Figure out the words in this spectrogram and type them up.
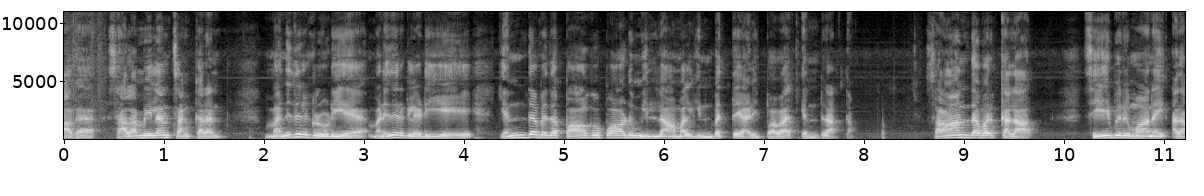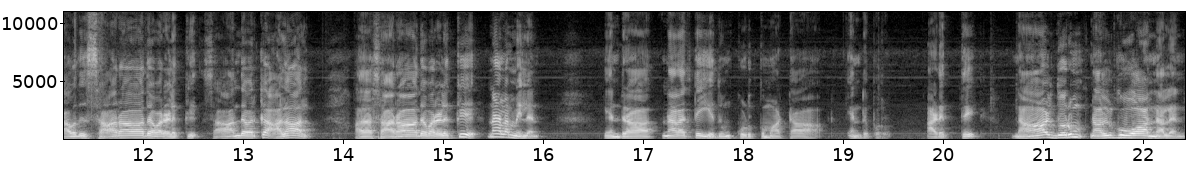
ஆக சலமிலன் சங்கரன் மனிதர்களுடைய மனிதர்களிடையே எந்தவித பாகுபாடும் இல்லாமல் இன்பத்தை அளிப்பவர் என்று அர்த்தம். சார்ந்தவர் கலால். சேபெருமானை அதாவது சாராதவர்களுக்கு சார்ந்தவர்க்கு அலால் அதை சாராதவர்களுக்கு நலமிலன் என்றால் நலத்தை எதுவும் கொடுக்க மாட்டார் என்று பொருள். அடுத்து நாள்தோறும் நல்குவார் நலன்.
